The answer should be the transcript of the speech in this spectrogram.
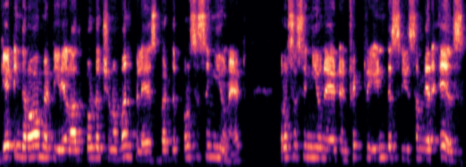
getting the raw material or the production of one place, but the processing unit processing unit and factory industry somewhere else,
